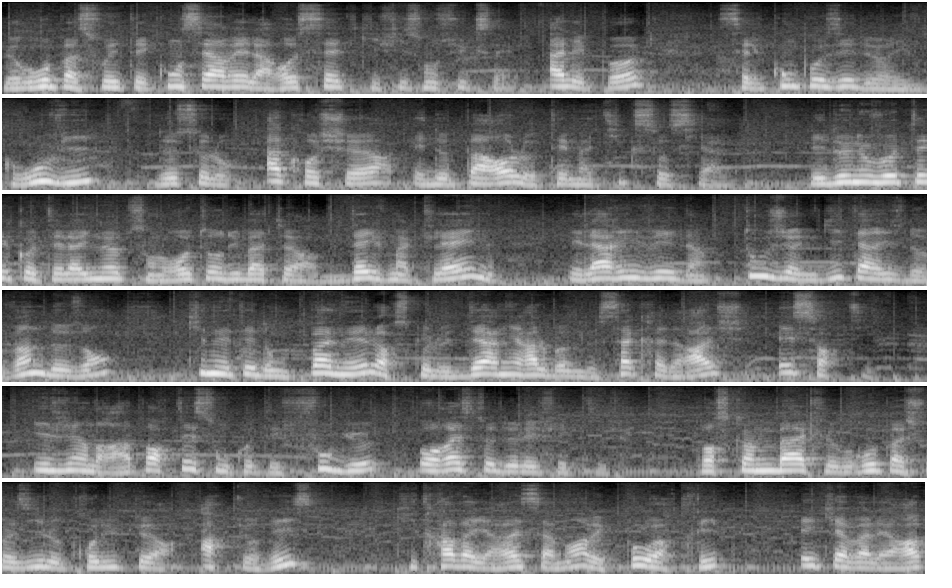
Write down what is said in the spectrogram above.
Le groupe a souhaité conserver la recette qui fit son succès à l'époque, celle composée de riffs groovy, de solos accrocheurs et de paroles aux thématiques sociales. Les deux nouveautés côté line-up sont le retour du batteur Dave McLean et l'arrivée d'un tout jeune guitariste de 22 ans qui n'était donc pas né lorsque le dernier album de Sacred Reich est sorti. Il viendra apporter son côté fougueux au reste de l'effectif. Pour ce comeback, le groupe a choisi le producteur Arthur Risk, qui travaille récemment avec Power Trip et Cavalera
